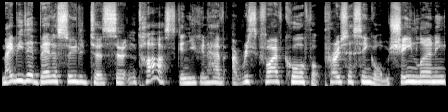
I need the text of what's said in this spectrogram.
Maybe they're better suited to certain tasks and you can have a RISC-V core for processing or machine learning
